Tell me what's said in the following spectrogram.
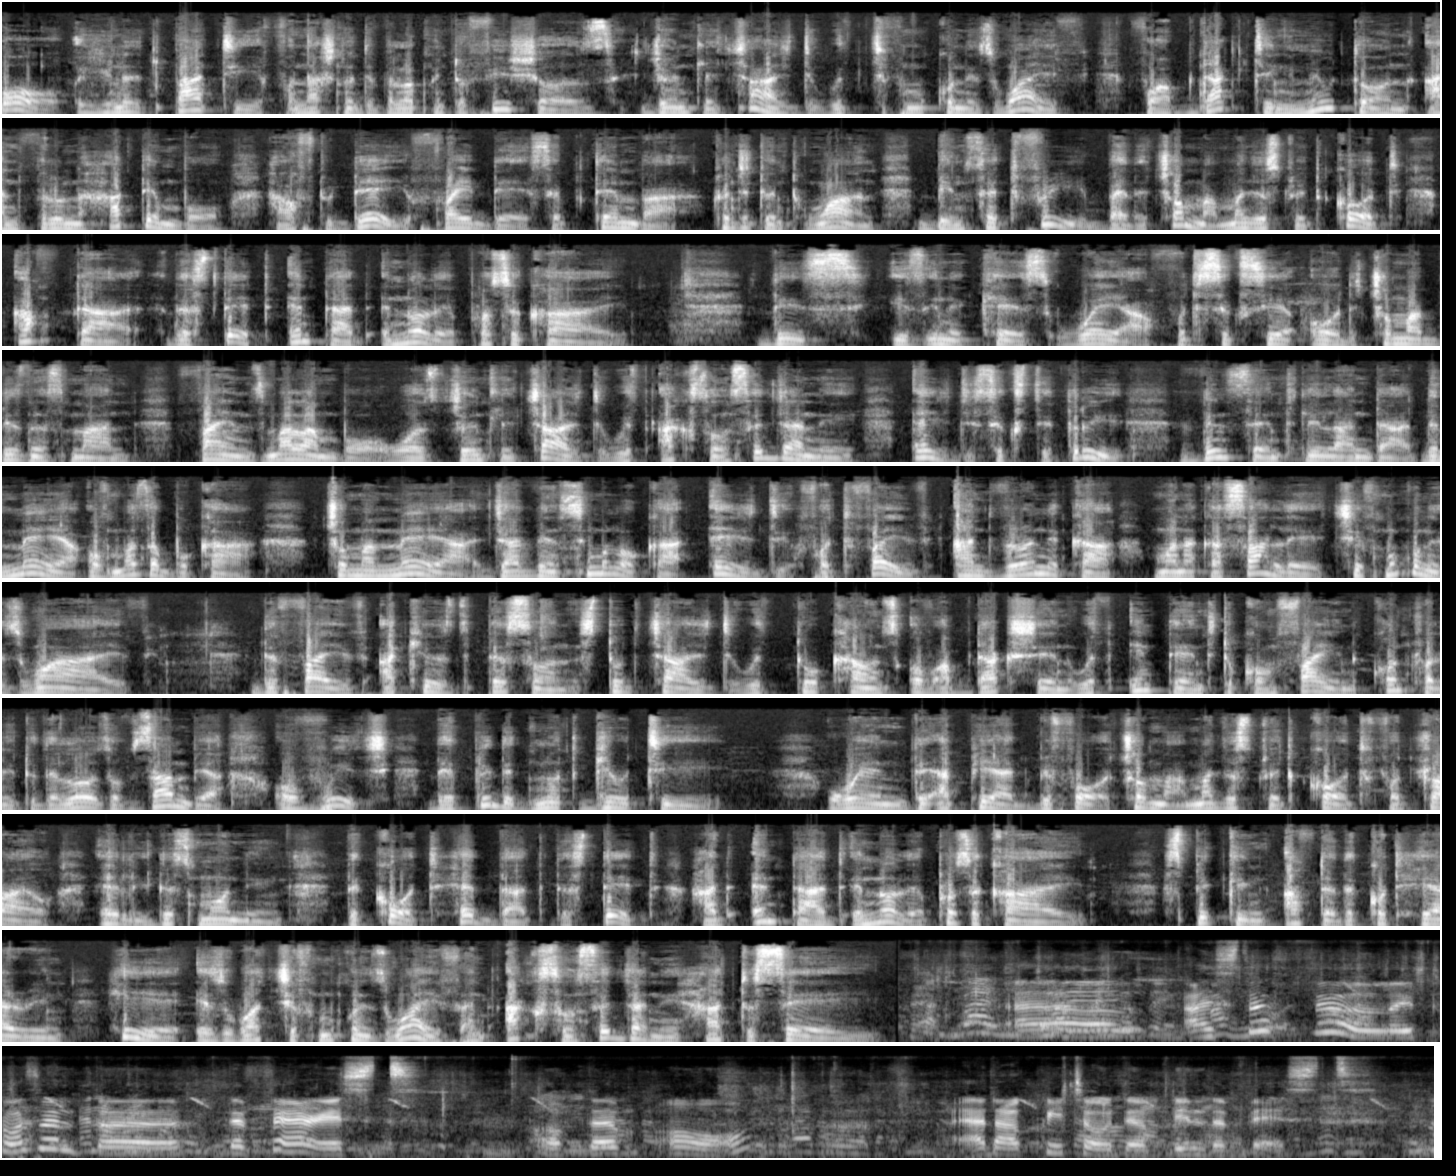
Four United Party for National Development officials jointly charged with Chief Mukone's wife for abducting Milton and Feluna Hatembo have today, Friday, September 2021, been set free by the Choma Magistrate Court after the state entered a nolle prosequi. This is in a case where 46-year-old Choma businessman Fines Malambo was jointly charged with Ackson Sejani, aged 63, Vincent Lilanda, the mayor of Mazabuka, Choma mayor Javen Simoloka, aged 45, and Veronica Manakasale, Chief Mukuni's wife. The five accused persons stood charged with two counts of abduction with intent to confine contrary to the laws of Zambia, of which they pleaded not guilty. When they appeared before Choma Magistrate Court for trial early this morning, the court heard that the state had entered a nolle prosequi. Speaking after the court hearing, here is what Chief Mukuni's wife and Ackson Sejani had to say. Uh, I still feel it wasn't the, the fairest of them all. An acquittal would have been the best,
